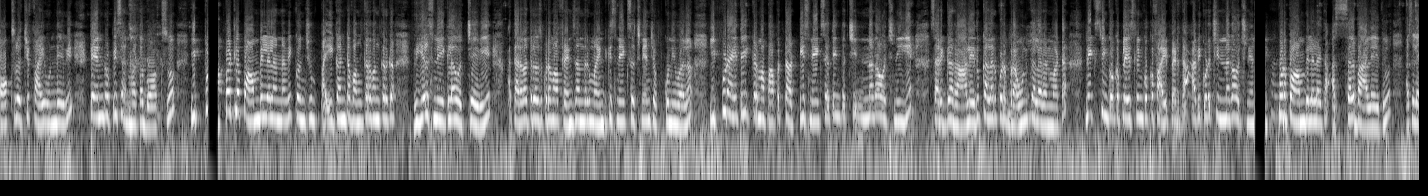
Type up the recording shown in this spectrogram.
బాక్సులు వచ్చి ఫైవ్ ఉండేవి. టెన్ రూపీస్ అనమాట బాక్స్. ఇప్పుడు అప్పట్లో పాంబిల్లలు అన్నవి కొంచెం పైకంట వంకర వంకరగా రియల్ స్నేక్ లా వచ్చేవి. ఆ తర్వాత రోజు కూడా మా ఫ్రెండ్స్ అందరికి మా ఇంటికి స్నేక్స్ వచ్చినాయి అని చెప్పుకునే వాళ్ళం ఇప్పుడు అయితే ఇక్కడ మా పాప థర్టీ స్నేక్స్ అయితే ఇంత చిన్నగా వచ్చినాయి. సరిగ్గా రాలేదు. కలర్ కూడా బ్రౌన్ కలర్ అన్నమాట. నెక్స్ట్ ఇంకొక ప్లేస్లో ఇంకొక ఫైవ్ పెడతా. అవి కూడా చిన్నగా వచ్చినాయి. ఇప్పుడు పాము పిల్లలు అయితే అస్సలు బాగాలేదు అసలు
